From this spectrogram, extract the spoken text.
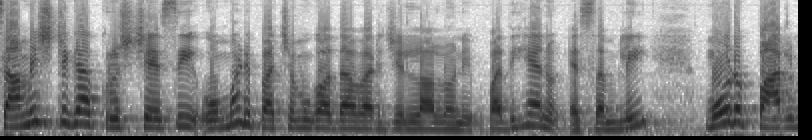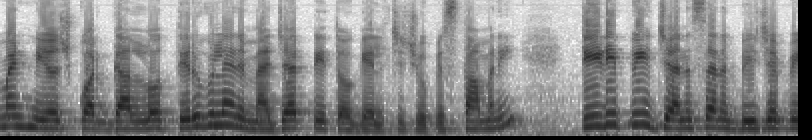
సమిష్టిగా కృషి చేసి ఉమ్మడి పశ్చిమ గోదావరి జిల్లాలోని పదిహేను అసెంబ్లీ మూడు పార్లమెంట్ నియోజకవర్గాల్లో తిరుగులేని మెజార్టీతో గెలిచి చూపిస్తామని టీడీపీ జనసేన బీజేపీ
